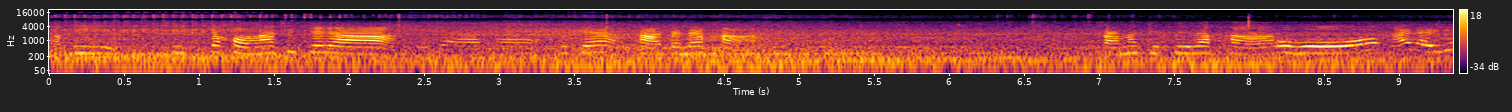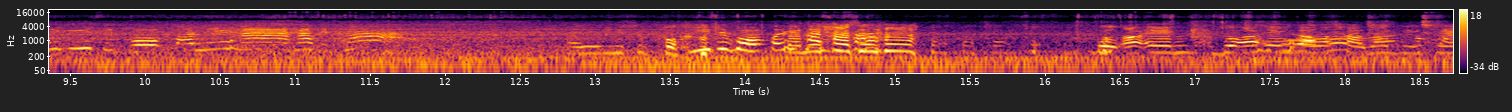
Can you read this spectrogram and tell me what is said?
แล้วพี่พี่เจ้าของร้านชื่อเจยายาค่ะเมื่อกี้ขายไปแล้วค่ะขายมากี่ปีแล้วคะโอ้โห ขายไหนอายุยี่สิบหกตอนนี้ห้าห้าสิบห้าอายุยี่สิบหกยี่สิบหกตอนนี้ห้าสิบห้าบวกเอาเองบวกเอาเองเราว่าขายมากี่ปี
